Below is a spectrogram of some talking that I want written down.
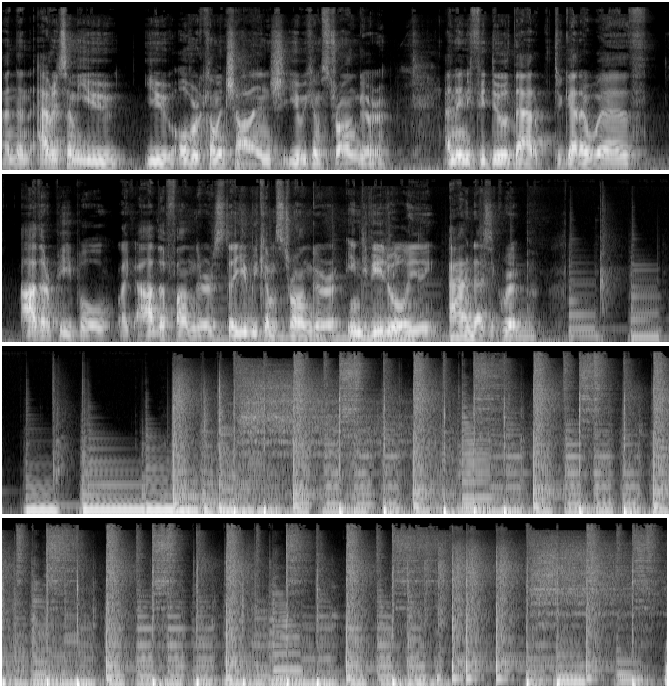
and then every time you you overcome a challenge, you become stronger. And then if you do that together with other people, like other founders, then you become stronger individually and as a group.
